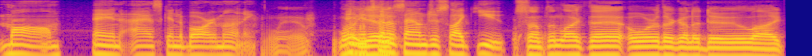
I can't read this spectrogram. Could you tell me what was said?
mom, and asking to borrow money, Well, well and it's yeah, gonna sound just like you. something like that, or they're gonna do like,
